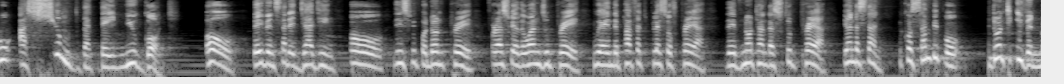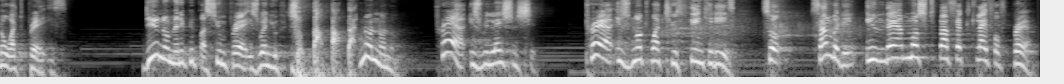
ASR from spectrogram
who assumed that they knew God. Oh, they even started judging. Oh, these people don't pray. For us, we are the ones who pray. We are in the perfect place of prayer. They've not understood prayer. You understand? Because some people don't even know what prayer is. Do you know many people assume prayer is when you. No, no, no. Prayer is relationship. Prayer is not what you think it is. So somebody in their most perfect life of prayer,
